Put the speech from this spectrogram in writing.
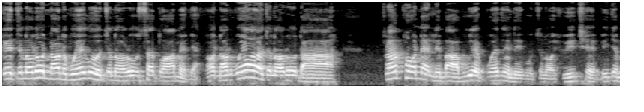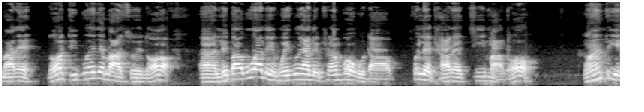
ကဲကျွန်တော်တို့နောက်တစ်ပွဲကိုကျွန်တော်တို့ဆက်သွားမယ်ဗျ။เนาะနောက်တစ်ပွဲကတော့ကျွန်တော်တို့ဒါ Frankfurt နဲ့ Liverpool ရဲ့ပွဲစဉ်လေးကိုကျွန်တော်ရွေးချယ်ပေးကြပါတယ်။เนาะဒီပွဲစဉ်မှာဆိုရင်တော့အာ Liverpool ကနေဝင်ခွင့်ကနေ Frankfurt ကိုဒါဖွင့်လှစ်ထားတဲ့ကြီးမှာတော့1တရီ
